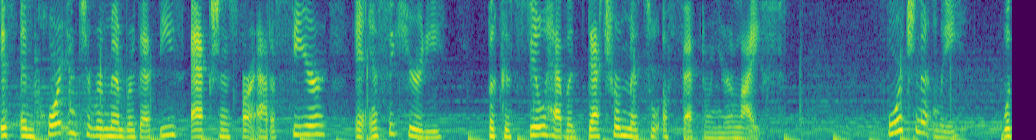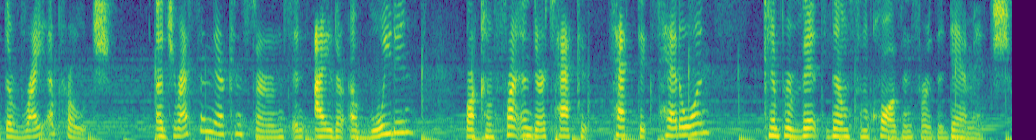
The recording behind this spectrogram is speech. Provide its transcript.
It's important to remember that these actions are out of fear and insecurity, but can still have a detrimental effect on your life. Fortunately, with the right approach, addressing their concerns and either avoiding or confronting their tactics head on can prevent them from causing further damage.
